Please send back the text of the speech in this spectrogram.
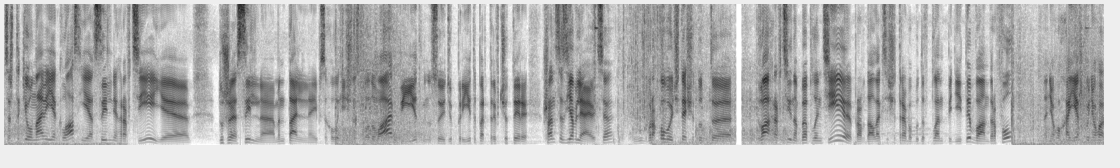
це ж таки у Наві є клас, є сильні гравці, є дуже сильна ментальна і психологічна складова. Біт, мінусує Дюпрі, тепер 3 в 4. Шанси з'являються. Враховуючи те, що тут е, два гравці на Б-пленті, правда, Алексі ще треба буде в плент підійти. Вандерфул. На нього хаєшку, у нього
